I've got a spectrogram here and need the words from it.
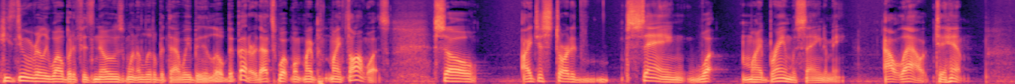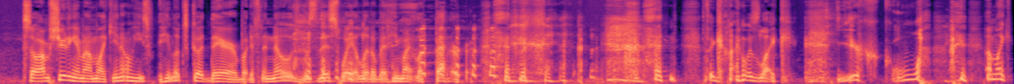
he's doing really well, but if his nose went a little bit that way, it'd be a little bit better. That's what my my thought was. So I just started saying what my brain was saying to me out loud to him. So I'm shooting him, and I'm like, you know, he's he looks good there, but if the nose was this way a little bit, he might look better. and the guy was like, "You're,"? I'm like,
